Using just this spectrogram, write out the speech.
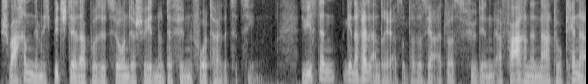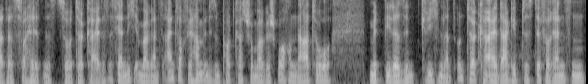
schwachen, nämlich Bittstellerposition der Schweden und der Finnen Vorteile zu ziehen. Wie ist denn generell, Andreas, und das ist ja etwas für den erfahrenen NATO-Kenner, das Verhältnis zur Türkei. Das ist ja nicht immer ganz einfach. Wir haben in diesem Podcast schon mal gesprochen, NATO Mitglieder sind Griechenland und Türkei. Da gibt es Differenzen.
